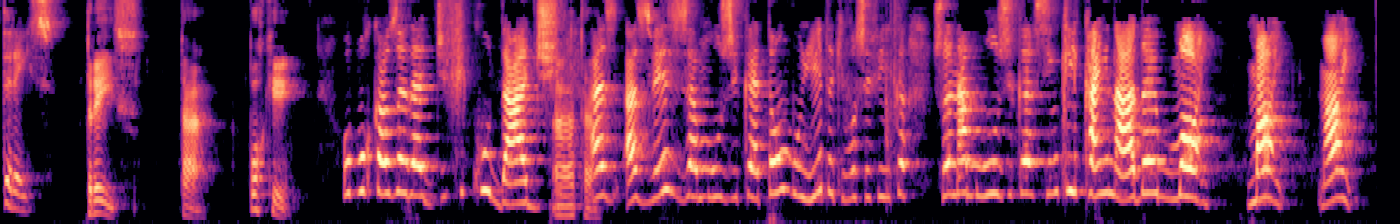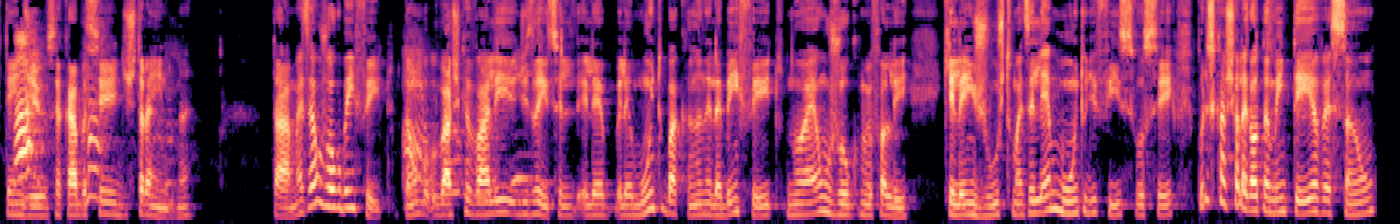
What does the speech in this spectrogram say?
3. 3? Tá. Por quê? Ou por causa da dificuldade. Ah, tá. Às, às vezes a música é tão bonita que você fica só na música sem clicar em nada e morre, morre, morre. Entendi, morre. você acaba se distraindo, né? Tá, mas é um jogo bem feito. Então, eu acho que vale dizer isso. Ele, ele, é, ele é muito bacana, ele é bem feito. Não é um jogo, como eu falei, que ele é injusto, mas ele é muito difícil você... Por isso que eu acho legal também ter a versão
